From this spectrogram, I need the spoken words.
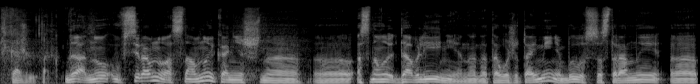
скажем так. Да, но все равно основной, конечно, э, основное давление на, на того же Тайменя было со стороны э,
